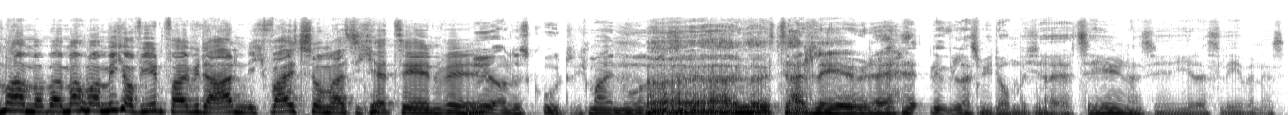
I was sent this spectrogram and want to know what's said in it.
Mach mal, mach mal mich auf jeden Fall wieder an. Ich weiß schon, was ich erzählen will. Nee, alles gut. Ich meine nur, Das Leben, ne? lass mich doch ein bisschen erzählen, dass hier, hier das Leben ist.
